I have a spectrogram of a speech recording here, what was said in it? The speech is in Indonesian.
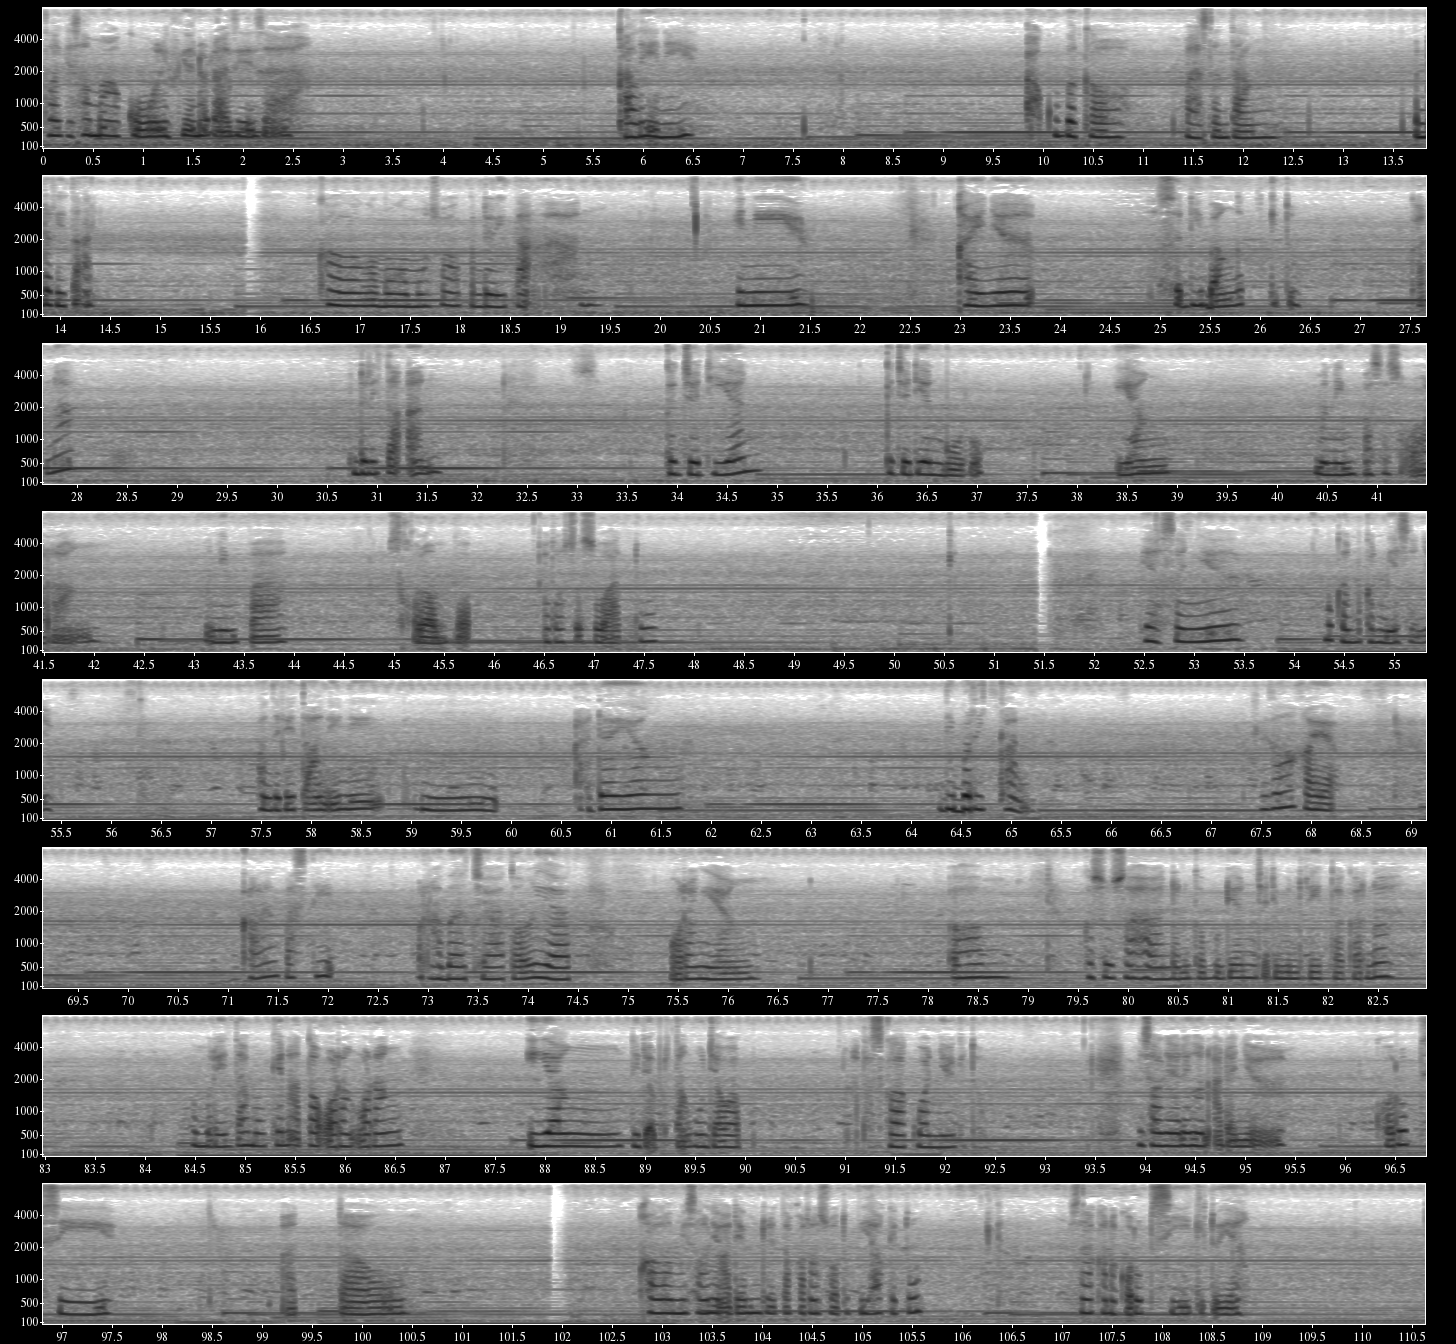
balik lagi sama aku Olivia Nur Aziza. Kali ini Aku bakal bahas tentang penderitaan. Kalau ngomong-ngomong soal penderitaan Ini Kayaknya Sedih banget gitu. Karena penderitaan kejadian kejadian buruk yang menimpa seseorang menimpa sekelompok atau sesuatu. Biasanya bukan bukan biasanya. Penderitaan ini hmm, ada yang diberikan. Misalnya kayak kalian pasti pernah baca atau lihat orang yang um, kesusahan dan kemudian jadi menderita karena pemerintah mungkin atau orang-orang yang tidak bertanggung jawab atas kelakuannya gitu. Misalnya dengan adanya korupsi atau kalau misalnya ada yang menderita karena suatu pihak itu misalnya karena korupsi gitu ya.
